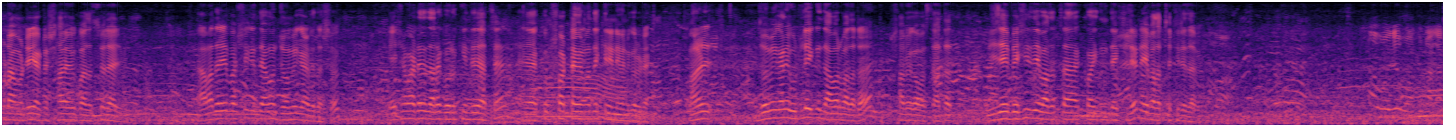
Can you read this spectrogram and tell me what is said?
মোটামুটি একটা স্বাভাবিক বাজার চলে আসবে। আমাদের এই পাশে কিন্তু এখন জমি কাটবে দর্শক। এই সময়টা যারা গরু কিনতে যাচ্ছে খুব শর্ট টাইমের মধ্যে কিনে নেবেন গরুটা। মানে জমি গাড়ি উঠলেই কিন্তু আবার বাজারটা স্বাভাবিক অবস্থা। অর্থাৎ নিজে বেশি যে বাজারটা কয়েকদিন দেখছিলেন, এই বাজারটা ফিরে যাবে। করলে অত টাকার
